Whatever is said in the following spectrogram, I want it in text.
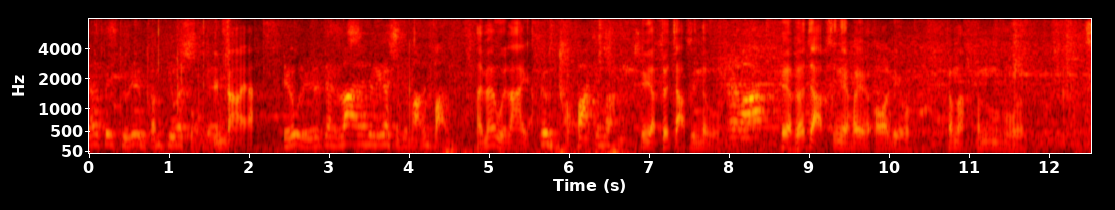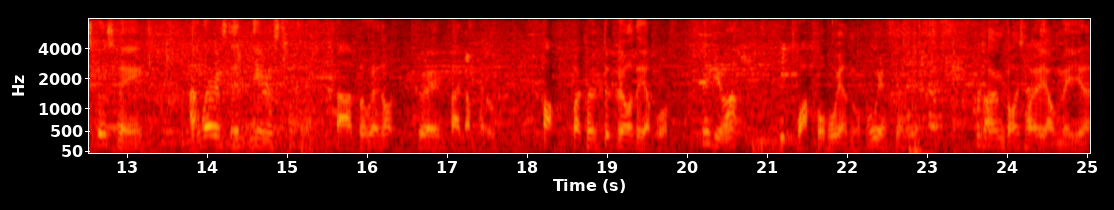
有飛叫你唔敢叫得傻嘅。點解啊？屌你啊！真係拉緊咗你而家食嘅麻撚飯，係咩會拉㗎？佢唔合法㗎嘛。要入咗閘先得喎。係嘛？你入咗閘先至可以屙尿。咁啊，咁我 Excuse me, uh, where is the nearest toilet? Uh, but we're not going by. 哦，喂，佢都俾我哋入喎。Thank you 啊，哇，好好人喎。好人，真係好嘢。嗰度香港菜有味啦。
